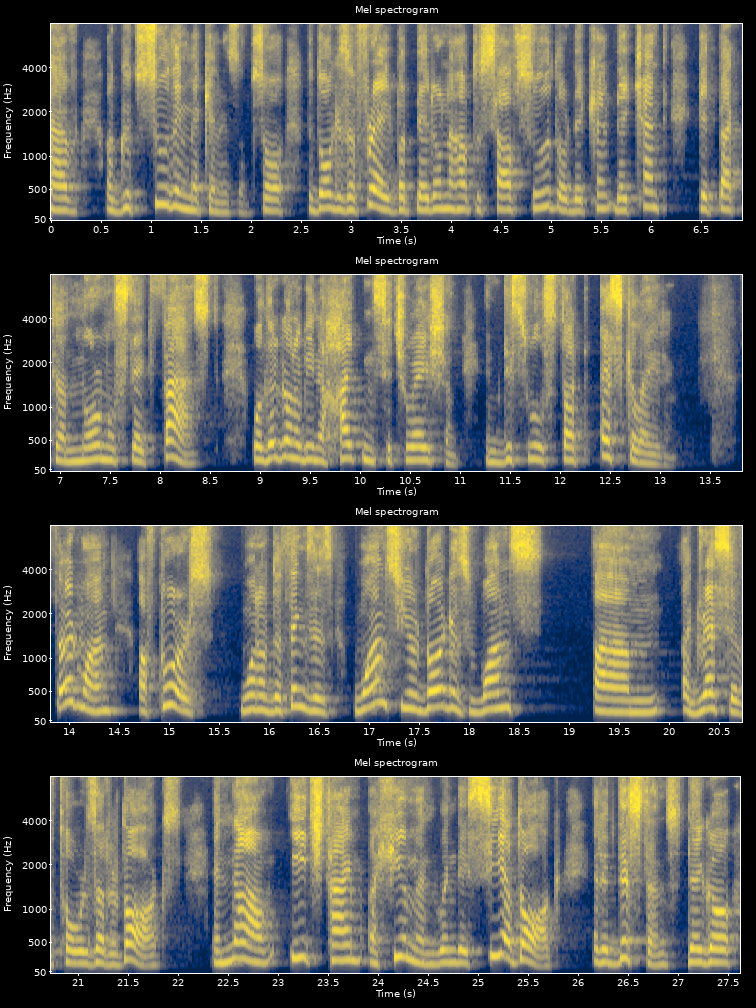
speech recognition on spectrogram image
have a good soothing mechanism, so the dog is afraid, but they don't know how to self-soothe or they can't they can't get back to a normal state fast, well, they're going to be in a heightened situation and this will start escalating. Third one, of course, one of the things is once your dog is once um, aggressive towards other dogs, and now, each time a human, when they see a dog at a distance, they go,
